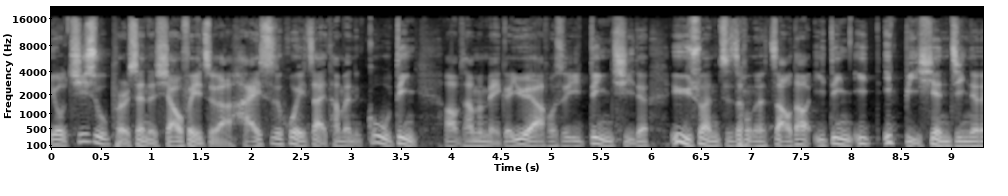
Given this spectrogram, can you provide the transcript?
有七十五 percent 的消费者啊，还是会在他们固定啊，他们每个月啊，或是一定期的预算之中呢，找到一定一一笔现金呢，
